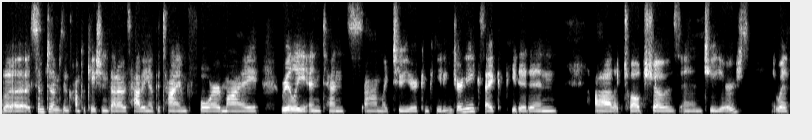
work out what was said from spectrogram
the symptoms and complications that I was having at the time for my really intense, um, like two year competing journey. Because I competed in uh, like 12 shows in two years with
